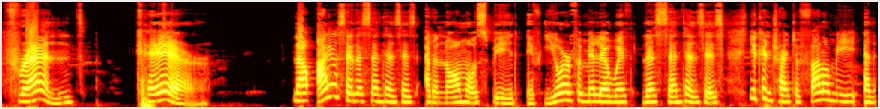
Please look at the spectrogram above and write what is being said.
friends care. Now, I'll say the sentences at a normal speed. If you're familiar with the sentences, you can try to follow me and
